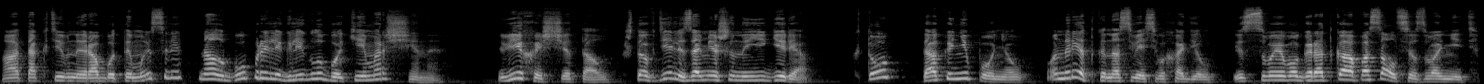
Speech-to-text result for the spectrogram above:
а от активной работы мысли на лбу пролегли глубокие морщины. Виха считал, что в деле замешаны егеря. Кто? Так и не понял. Он редко на связь выходил. Из своего городка опасался звонить.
